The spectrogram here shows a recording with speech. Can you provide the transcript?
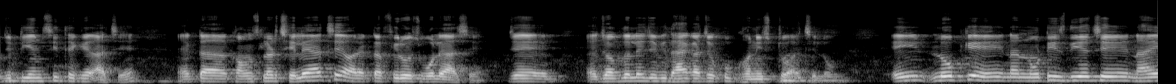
যে টিএমসি থেকে আছে একটা কাউন্সিলর ছেলে আছে আর একটা ফিরোজ বলে আছে যে জগদলে যে বিধায়ক আছে খুব ঘনিষ্ঠ আছে লোক। এই লোককে না নোটিশ দিয়েছে নাই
